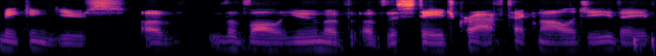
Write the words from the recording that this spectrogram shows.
making use of the volume of, of the stagecraft technology. They've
